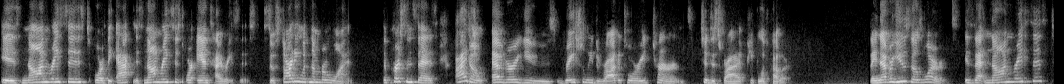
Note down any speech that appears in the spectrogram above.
is non-racist or if the act is non-racist or anti-racist. So starting with number one, the person says, I don't ever use racially derogatory terms to describe people of color. They never use those words. Is that non-racist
